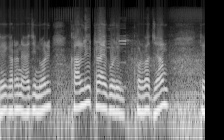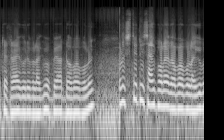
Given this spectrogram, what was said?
সেইকাৰণে আজি নোৱাৰি। কালি ট্ৰাই কৰিম। ক'ৰবাত যাম তেতিয়া ট্ৰাই কৰিব লাগিব বেয়া দবাবলৈ। পৰিস্থিতি চাই পেলাই দবাব লাগিব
